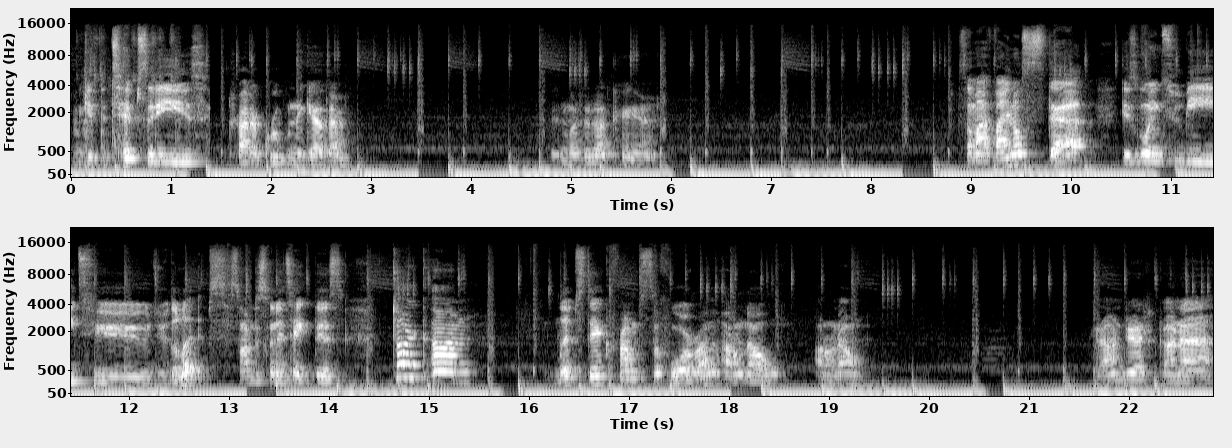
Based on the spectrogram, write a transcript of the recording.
Let me get the tips of these, try to group them together as much as I can. So my final step is going to be to do the lips. So I'm just gonna take this dark um, lipstick from Sephora. I don't know, I don't know. And I'm just gonna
